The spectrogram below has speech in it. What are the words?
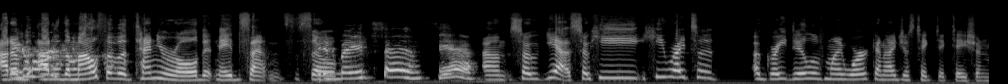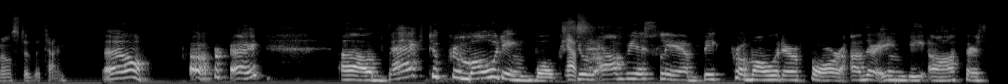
out of out of the mouth of a 10 year old it made sense so it made sense yeah um so yeah so he he writes a a great deal of my work, and I just take dictation most of the time. Oh, all right. Uh, back to promoting books. Yes. You're obviously a big promoter for other indie authors.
